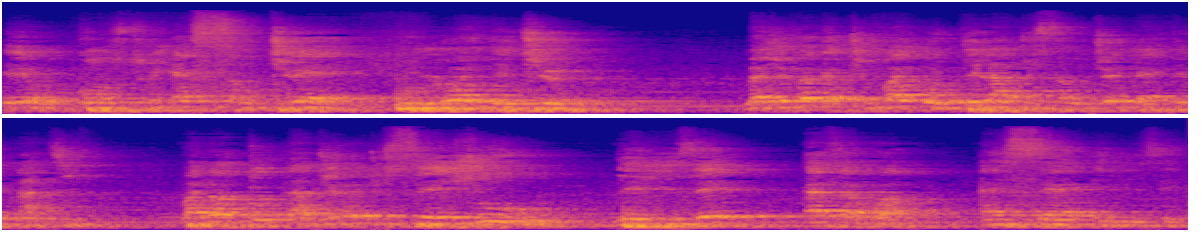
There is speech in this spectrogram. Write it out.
et on construit un sanctuaire pour loin de Dieu. Mais je veux que tu vois au-delà du sanctuaire qui a été bâti. Pendant toute la durée du séjour d'Élysée, elle fait quoi? Elle sert Élysée.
